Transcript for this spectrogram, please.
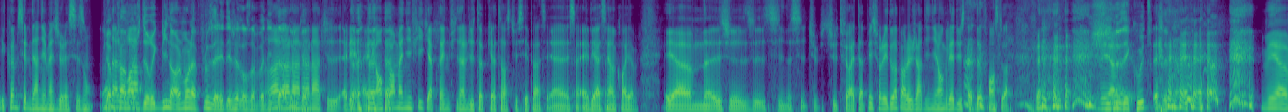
et comme c'est le dernier match de la saison, on Puis a après un match de rugby, normalement, la pelouse, elle est déjà dans un bon Oh état. là donc, là euh, là, tu- elle, est, elle est encore magnifique après une finale du top 14, tu sais pas, euh, ça- elle est assez incroyable. Et euh, je- je- si, si tu, tu te ferais taper sur les doigts par le jardinier anglais du Stade de France, toi. Euh, nous écoute, mais, euh,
